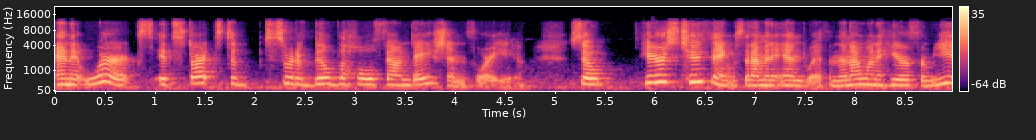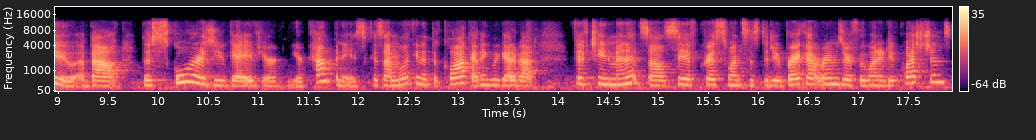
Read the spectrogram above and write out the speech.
and it works, it starts to sort of build the whole foundation for you. So here's two things that I'm going to end with, and then I want to hear from you about the scores you gave your your companies because I'm looking at the clock. I think we got about 15 minutes. I'll see if Chris wants us to do breakout rooms or if we want to do questions.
